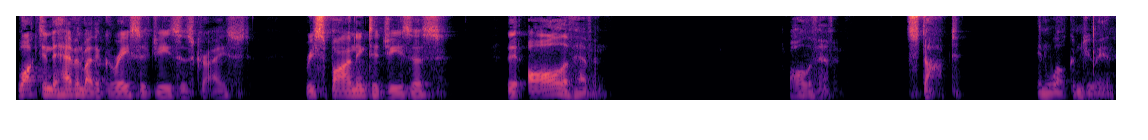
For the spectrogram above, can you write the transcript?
walked into heaven by the grace of Jesus Christ, responding to Jesus, that all of heaven, all of heaven stopped and welcomed you in?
